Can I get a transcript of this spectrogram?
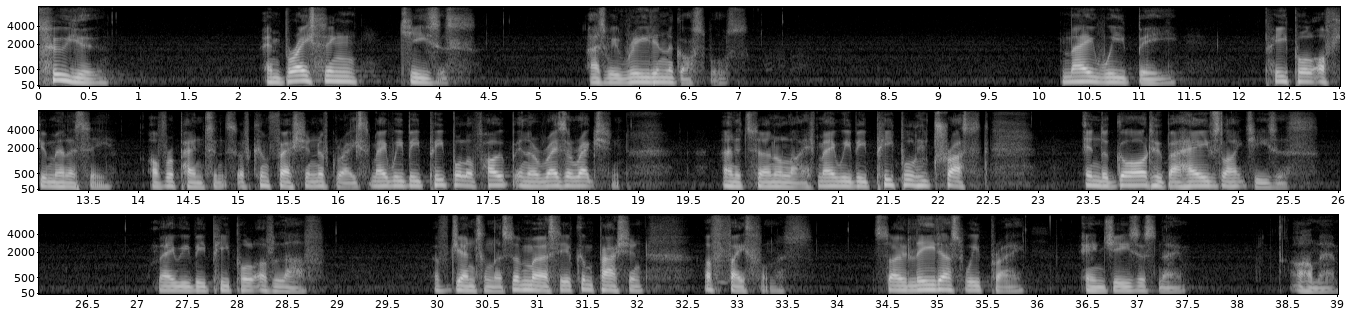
to you, embracing Jesus as we read in the Gospels? May we be people of humility, of repentance, of confession, of grace. May we be people of hope in a resurrection and eternal life. May we be people who trust in the God who behaves like Jesus. May we be people of love, of gentleness, of mercy, of compassion, of faithfulness. So lead us, we pray, in Jesus' name. Amen.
